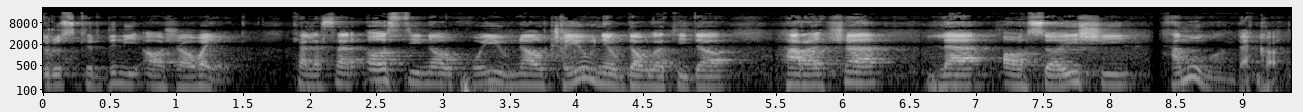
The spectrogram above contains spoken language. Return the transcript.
دروستکردنی ئاژاوەیەک کە لەسەر ئاستی ناوخۆیی و ناوچەیی و نێودەوڵەتیدا هەڕەشە لە ئاسایشی هەموومان دەکات.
